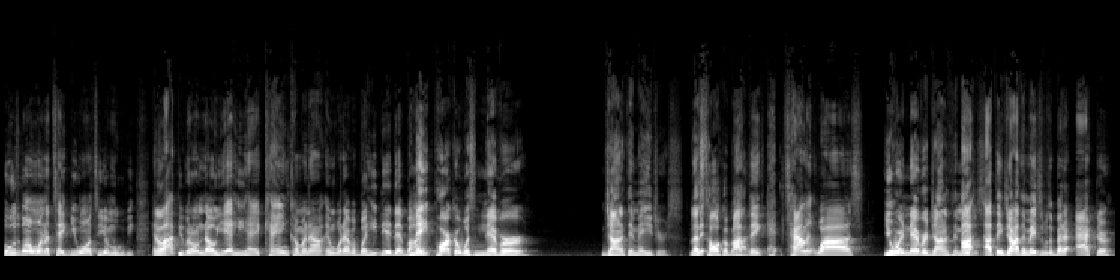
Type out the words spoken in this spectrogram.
Who's gonna want to take you onto your movie? And a lot of people don't know. Yeah, he had Kane coming out and whatever, but he did that. Body. Nate Parker was never Jonathan Majors. Let's talk about I it. I think talent wise, you were never Jonathan I, Majors. I think Jonathan Majors was a better actor.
